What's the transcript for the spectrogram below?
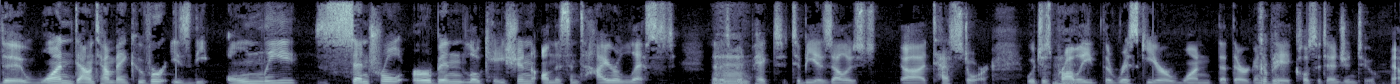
the one downtown Vancouver is the only central urban location on this entire list that has Mhm. been picked to be a Zeller's uh, test store, which is Mhm. probably the riskier one that they're going to Could be. pay close attention to. Yeah.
